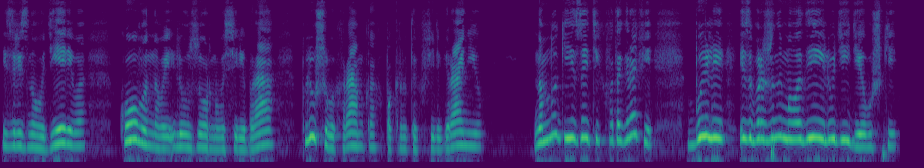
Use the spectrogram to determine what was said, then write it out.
из резного дерева, кованого или узорного серебра, плюшевых рамках, покрытых филигранью. На многие из этих фотографий были изображены молодые люди и девушки,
